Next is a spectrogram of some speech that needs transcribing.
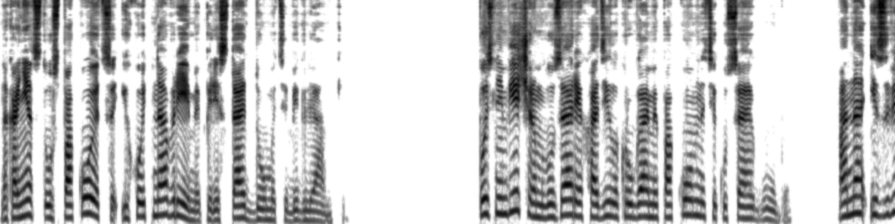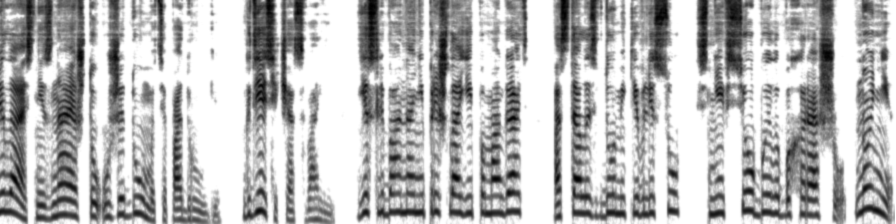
наконец-то успокоиться и хоть на время перестать думать о беглянке. Поздним вечером Лузария ходила кругами по комнате, кусая губы. Она извелась, не зная, что уже думать о подруге. Где сейчас Вали? Если бы она не пришла ей помогать, осталась в домике в лесу, с ней все было бы хорошо. Но нет,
